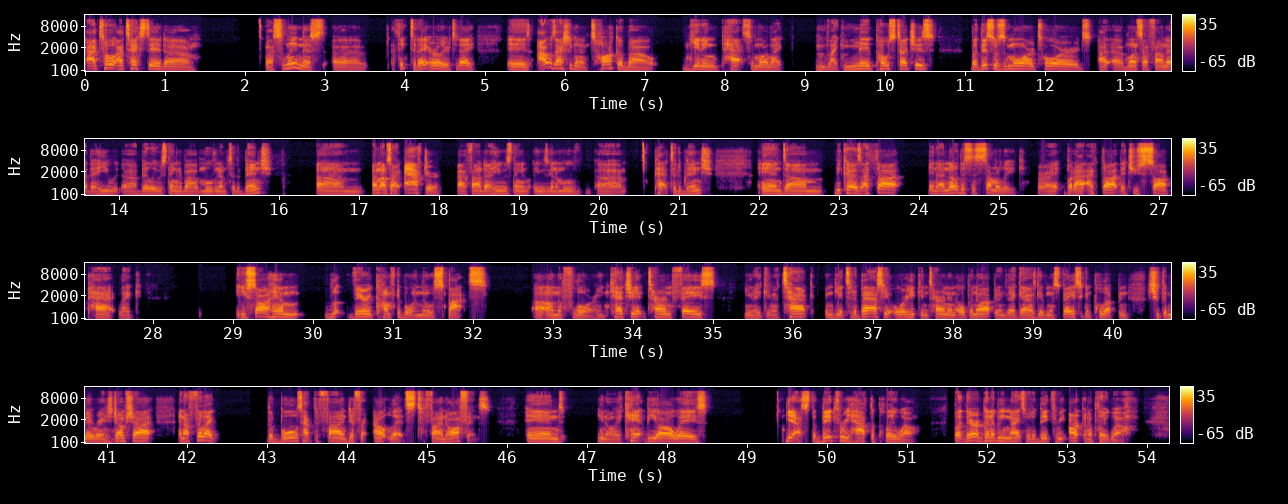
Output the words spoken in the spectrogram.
i told i texted uh, uh this uh i think today earlier today is I was actually going to talk about getting Pat some more like like mid post touches, but this was more towards uh, once I found out that he uh, Billy was thinking about moving him to the bench. Um, I'm, I'm sorry. After I found out he was thinking he was going to move uh, Pat to the bench, and um, because I thought, and I know this is summer league, right? But I, I thought that you saw Pat like you saw him look very comfortable in those spots uh, on the floor. He catch it, turn face, you know, he can attack and get to the basket, or he can turn and open up. And if that guy's giving him space, he can pull up and shoot the mid range jump shot. And I feel like the Bulls have to find different outlets to find offense. And, you know, it can't be always, yes, the big three have to play well, but there are going to be nights where the big three aren't going to play well.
